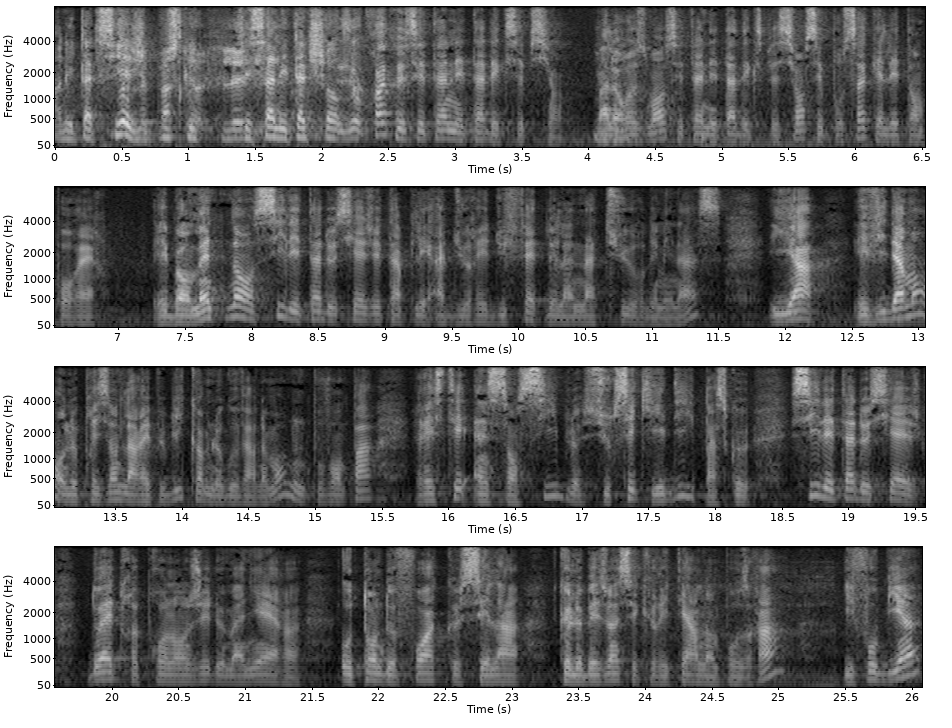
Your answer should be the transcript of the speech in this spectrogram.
en état de siège, parce que c'est ça l'état de choc. Je crois que c'est un état d'exception. Malheureusement, c'est un état d'exception. C'est pour ça qu'elle est temporaire. Et bon, maintenant, si l'état de siège est appelé à durer du fait de la nature des menaces, il y a évidemment le président de la République comme le gouvernement, nous ne pouvons pas rester insensibles sur ce qui est dit, parce que si l'état de siège doit être prolongé de manière autant de fois que c'est là que le besoin sécuritaire l'imposera, il faut bien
